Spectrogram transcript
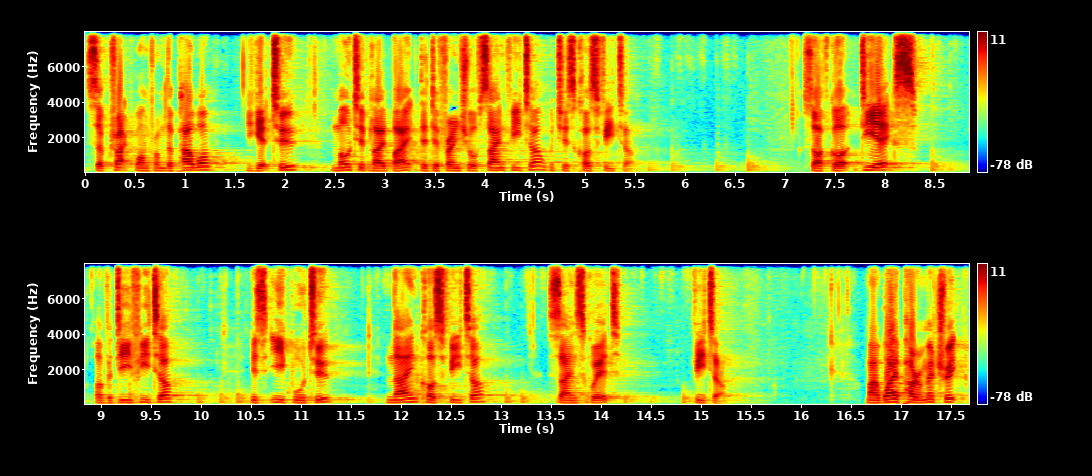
subtract 1 from the power, you get 2, multiplied by the differential of sine theta, which is cos theta. So I've got dx over d theta is equal to 9 cos theta sine squared theta. My y parametric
